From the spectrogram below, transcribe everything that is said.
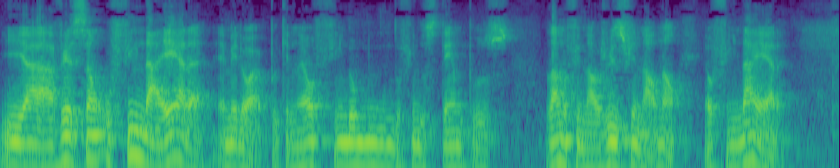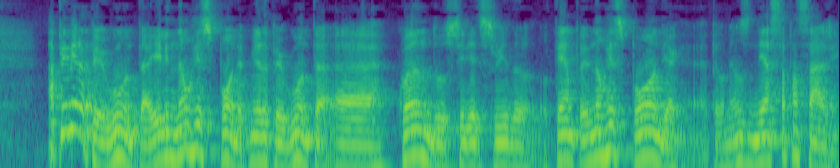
E a versão o fim da era é melhor, porque não é o fim do mundo, o fim dos tempos, lá no final, o juízo final, não. É o fim da era. A primeira pergunta, ele não responde. A primeira pergunta, uh, quando seria destruído o templo, ele não responde, uh, pelo menos nessa passagem.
